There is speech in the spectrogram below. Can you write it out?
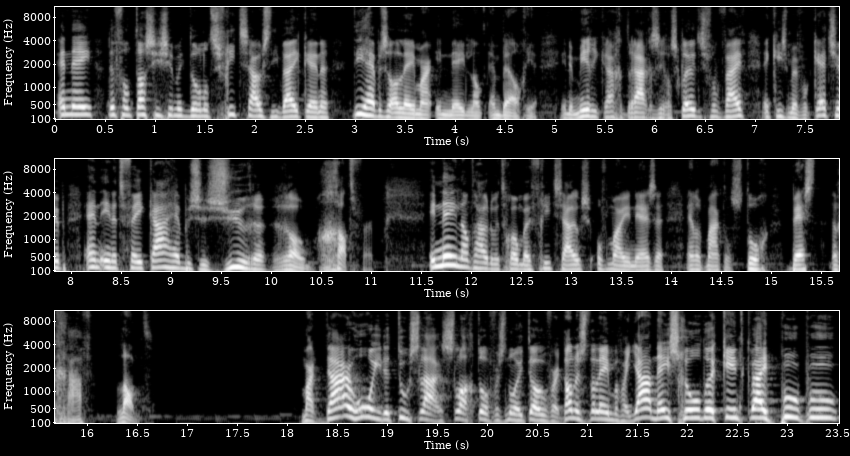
En nee, de fantastische McDonald's frietsaus die wij kennen, die hebben ze alleen maar in Nederland en België. In Amerika gedragen ze zich als kleuters van vijf en kies men voor ketchup. En in het VK hebben ze zure room. Gadver. In Nederland houden we het gewoon bij frietsaus of mayonaise. En dat maakt ons toch best een gaaf land. Maar daar hoor je de toeslagen slachtoffers nooit over. Dan is het alleen maar van ja, nee, schulden, kind kwijt, poe poe.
